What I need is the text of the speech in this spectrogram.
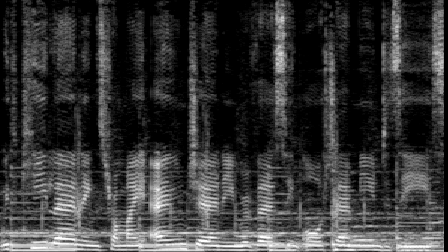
with key learnings from my own journey reversing autoimmune disease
